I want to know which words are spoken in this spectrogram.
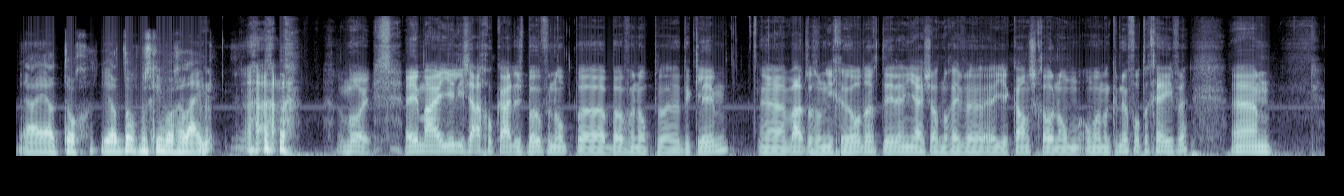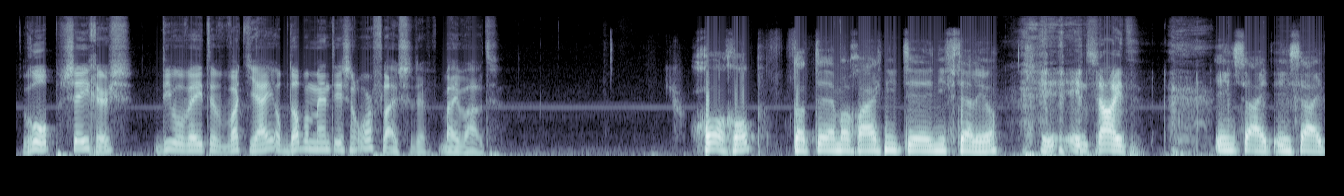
ja je, had toch, je had toch misschien wel gelijk. Mooi. Hey, maar jullie zagen elkaar dus bovenop, uh, bovenop uh, de klim. Uh, Wout was nog niet gehuldigd. Dylan, jij zag nog even je kans gewoon om, om hem een knuffel te geven. Um, Rob Segers, die wil weten wat jij op dat moment in zijn oor fluisterde bij Wout. Goh, Rob, dat uh, mogen we eigenlijk niet, uh, niet vertellen, joh. Inside. inside, inside.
